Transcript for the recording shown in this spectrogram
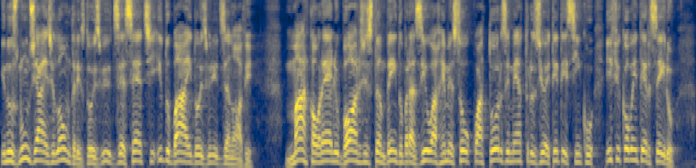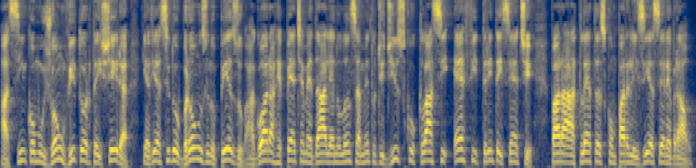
e nos Mundiais de Londres 2017 e Dubai 2019. Marco Aurélio Borges, também do Brasil, arremessou 14 metros e 85 e ficou em terceiro. Assim como João Vitor Teixeira, que havia sido bronze no peso, agora repete a medalha no lançamento de disco classe F37 para atletas com paralisia cerebral.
